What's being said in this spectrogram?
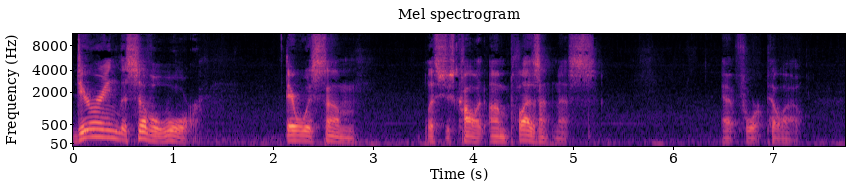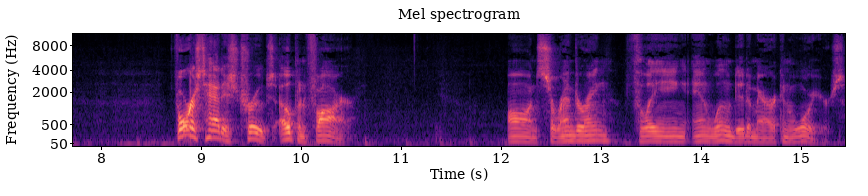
During the Civil War, there was some, let's just call it unpleasantness at Fort Pillow. Forrest had his troops open fire on surrendering, fleeing, and wounded American warriors.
